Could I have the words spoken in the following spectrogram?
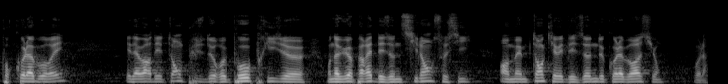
pour collaborer et d'avoir des temps plus de repos. Euh, on a vu apparaître des zones silence aussi, en même temps qu'il y avait des zones de collaboration. Voilà.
